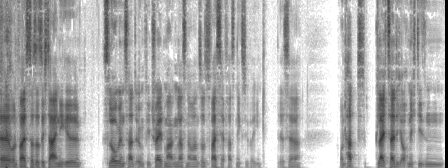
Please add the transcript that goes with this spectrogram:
äh, und weiß, dass er sich da einige Slogans hat irgendwie trademarken lassen, aber ansonsten weiß er fast nichts über ihn. Der ist ja und hat gleichzeitig auch nicht diesen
